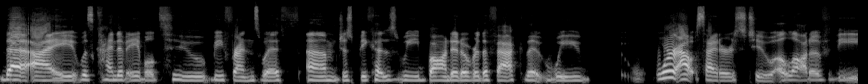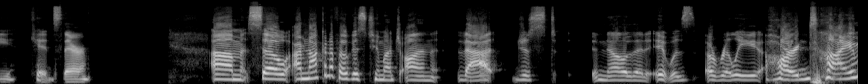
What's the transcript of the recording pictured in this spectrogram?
that I was kind of able to be friends with um, just because we bonded over the fact that we were outsiders to a lot of the kids there. Um, so I'm not going to focus too much on that. Just know that it was a really hard time.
